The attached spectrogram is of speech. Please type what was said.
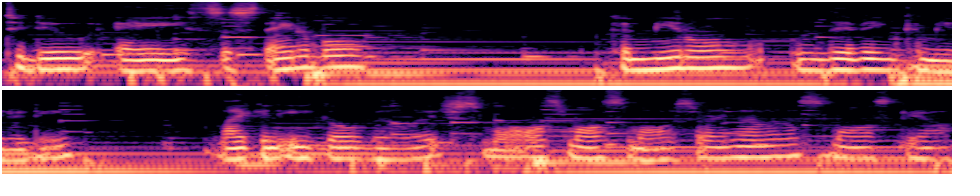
to do a sustainable communal living community, like an eco village, small, small, small, starting out on a small scale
